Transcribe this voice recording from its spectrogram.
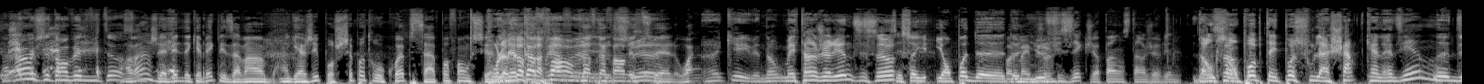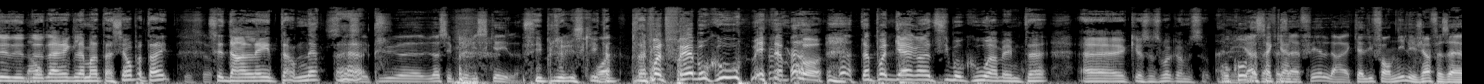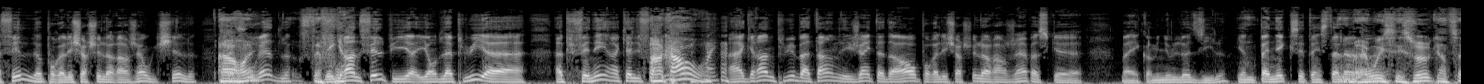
Orange, c'est ton Velvita. ça. Orange, la Ville de Québec les avait en- engagés pour je sais pas trop quoi, puis ça a pas fonctionné. Pour le, Le coffre-fort coffre-fort virtuel. virtuel, ouais. OK, mais donc, mais Tangerine, c'est ça? C'est ça, ils n'ont pas de, Pas de le lieu jeu. physique, je pense, Tangerine. Donc, ils sont pas peut-être pas sous la charte canadienne de, de- la réglementation, peut-être? C'est ça. C'est dans l'Internet. Ça, hein? c'est plus, euh, là, c'est plus risqué, là. C'est plus risqué. Ouais. T'as- pas de frais beaucoup, mais t'as pas, t'as pas de garantie beaucoup en même temps euh, que ce soit comme ça. Au cours de ça sa faisait carrière. à fil. En Californie, les gens faisaient là, pour aller chercher leur argent au guichet. Là. C'était Ah fou ouais? raide, là. Des fou. grandes files, puis euh, ils ont de la pluie à, à pu finir en Californie. Encore? Ouais. À la grande pluie battante, les gens étaient dehors pour aller chercher leur argent parce que, ben, comme il nous l'a dit, là, il y a une panique qui s'est installée. Ben oui, c'est sûr. Quand tu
